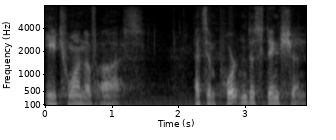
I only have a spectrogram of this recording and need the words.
each one of us. That's important distinction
